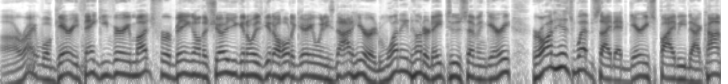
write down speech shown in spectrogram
All right. Well, Gary, thank you very much for being on the show. You can always get a hold of Gary when he's not here at 1 800 827 Gary or on his website at GarySpivey.com.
